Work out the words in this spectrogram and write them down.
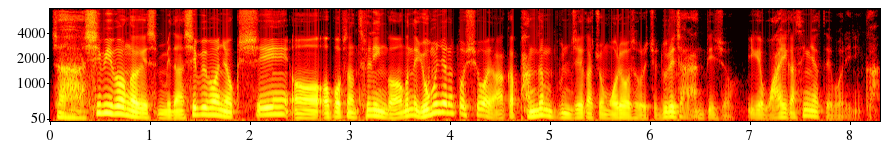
자, 12번 가겠습니다. 12번 역시 어, 어법상 틀린 거. 근데 요 문제는 또 쉬워요. 아까 방금 문제가 좀 어려워서 그렇죠. 눈에 잘 안 띄죠. 이게 y가 생략돼 버리니까.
